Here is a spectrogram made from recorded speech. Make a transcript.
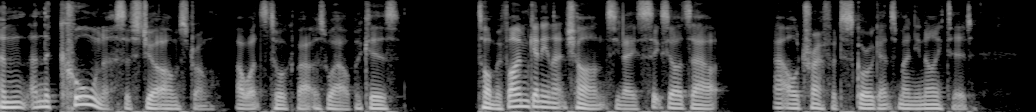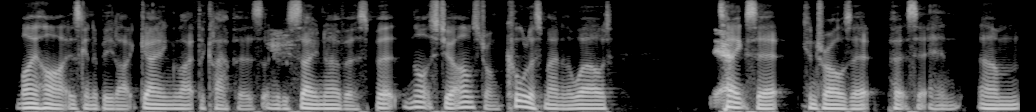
And, and the coolness of Stuart Armstrong, I want to talk about as well, because Tom, if I'm getting that chance, you know, six yards out at Old Trafford to score against Man United, my heart is going to be like going like the clappers. I'm going to be so nervous, but not Stuart Armstrong, coolest man in the world, Yeah. takes it, controls it, puts it in. Um,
